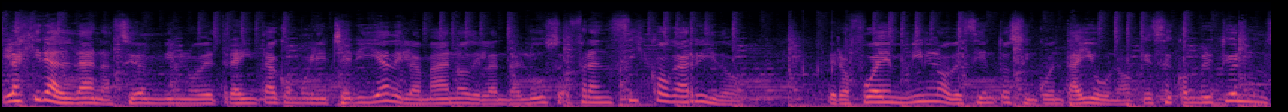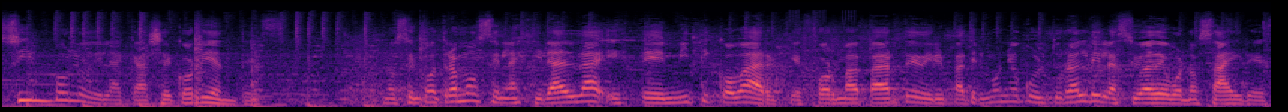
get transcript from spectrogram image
La Giralda nació en 1930 como lechería de la mano del andaluz Francisco Garrido, pero fue en 1951 que se convirtió en un símbolo de la calle Corrientes. Nos encontramos en La Giralda, este mítico bar que forma parte del patrimonio cultural de la ciudad de Buenos Aires.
